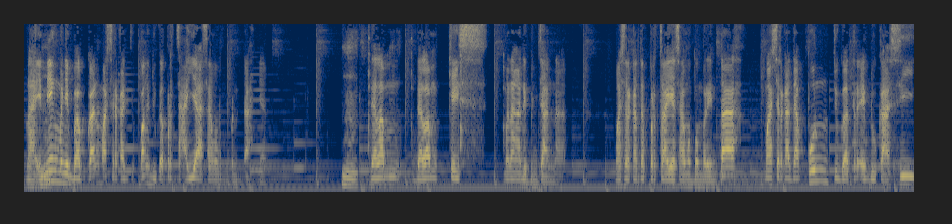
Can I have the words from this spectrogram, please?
Nah, ini hmm. yang menyebabkan masyarakat Jepang juga percaya sama pemerintahnya. Hmm. Dalam dalam case menangani bencana. Masyarakatnya percaya sama pemerintah, masyarakatnya pun juga teredukasi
